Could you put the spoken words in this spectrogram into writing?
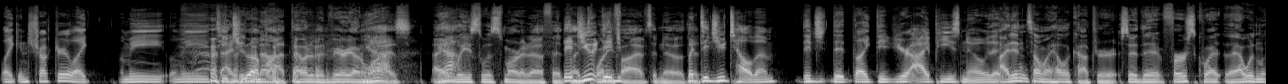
Like instructor, like let me let me I teach did you up not. That would have been very unwise. I Yeah. at least was smart enough at Did like you- did you- 25 to know that. But did you tell them? Did you did like did your IPs know that? I didn't tell my helicopter. So the first question, I wouldn't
